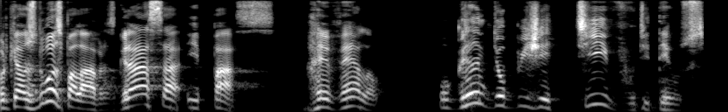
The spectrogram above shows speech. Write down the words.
Porque as duas palavras, graça e paz, revelam o grande objetivo de Deus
